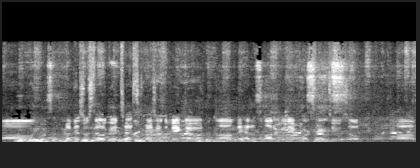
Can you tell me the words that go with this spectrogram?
Um, but this was still a good test. Pressure's a big dude. Um, they had a lot of good imports there too, so um,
